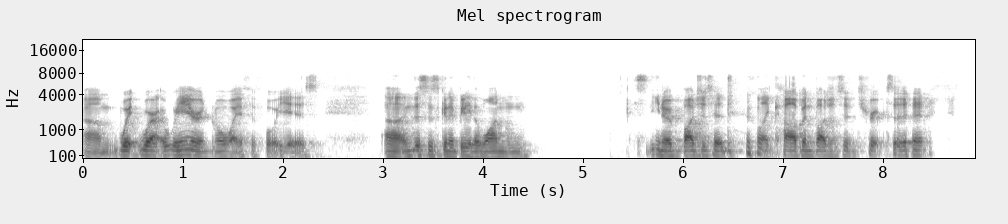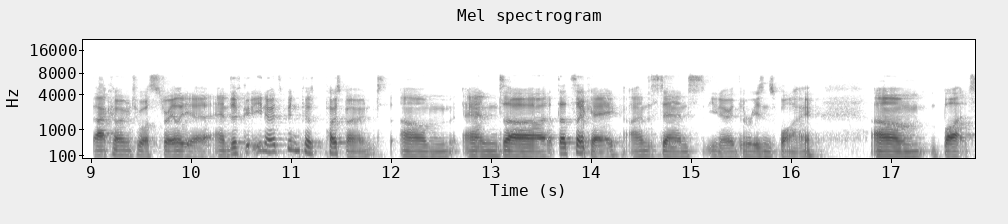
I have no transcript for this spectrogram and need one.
um, we're, we're here in Norway for four years, uh, and this is going to be the one, you know, budgeted like carbon budgeted trip to back home to Australia, and you know it's been postponed, um, and uh, that's okay. I understand you know the reasons why, um, but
